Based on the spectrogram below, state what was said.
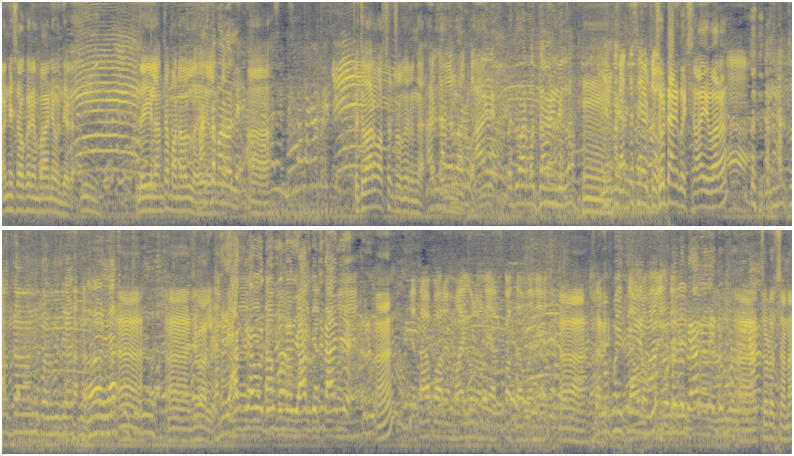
అన్ని సౌకర్యం బాగానే ఉంది ఇదో వీళ్ళంతా మన వాళ్ళు. ప్రతి వారం వస్తుంటారు మీరు ఇంకా. చూడటానికి వచ్చినా ఈ వారం? జీవాలు. యాదకి రావద్దు ముందు యాదకి వచ్చి నాయనే ఆ? తాపారం మావి కూడా ఉన్నాయి ఎత్తుకొద్దామని ఆ, అది ఆ, చూడొచ్చు అన్న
